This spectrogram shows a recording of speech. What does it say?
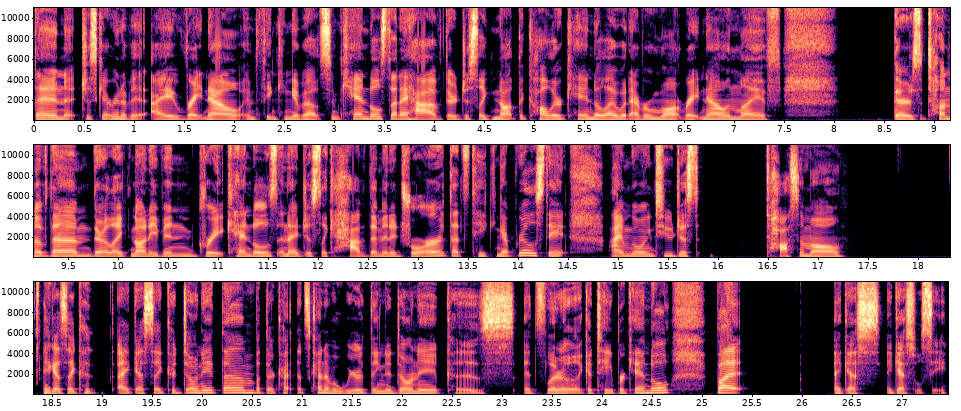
then just get rid of it. I right now am thinking about some candles that I have. They're just like not the color candle I would ever want right now in life. There's a ton of them. They're like not even great candles and I just like have them in a drawer that's taking up real estate. I'm going to just toss them all I guess I could I guess I could donate them, but they're kind it's kind of a weird thing to donate cuz it's literally like a taper candle. But I guess I guess we'll see.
